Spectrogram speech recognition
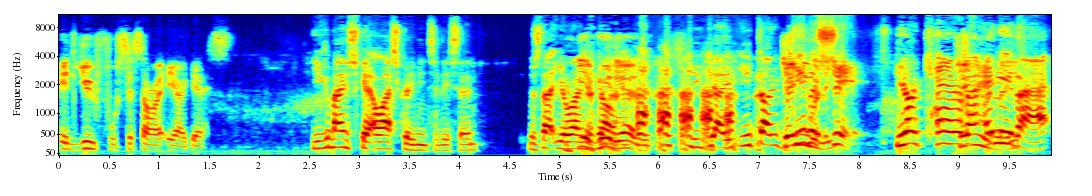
in youthful society. I guess. You managed to get ice cream into this then? Was that your only Yeah, goal? really early. you, you don't give a shit. You don't care about any of that.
